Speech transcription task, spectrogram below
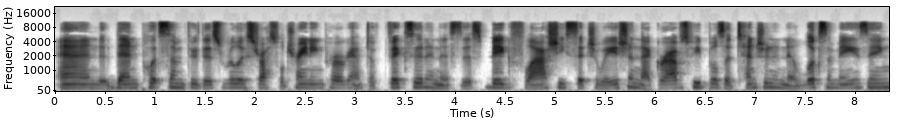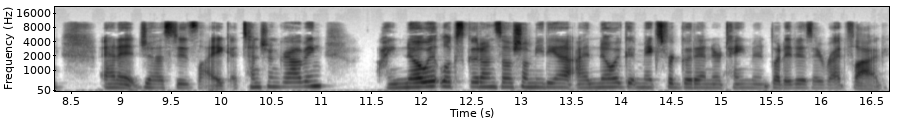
and then puts them through this really stressful training program to fix it, and it's this big flashy situation that grabs people's attention and it looks amazing and it just is like attention grabbing. I know it looks good on social media. I know it makes for good entertainment, but it is a red flag.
